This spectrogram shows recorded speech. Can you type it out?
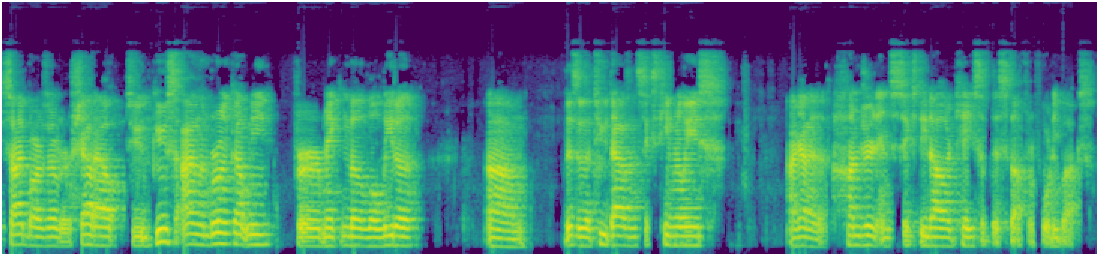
sidebars over. Shout out to Goose Island Brewing Company for making the Lolita. Um, this is a 2016 release. I got a hundred and sixty dollar case of this stuff for forty bucks.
